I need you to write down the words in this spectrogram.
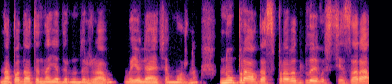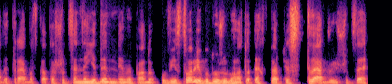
нападати на ядерну державу, виявляється, можна. Ну правда, справедливості заради треба сказати, що це не єдиний випадок у історії, бо дуже багато експертів стверджують, що це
